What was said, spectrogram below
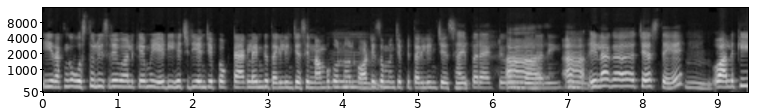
ఈ రకంగా వస్తువులు విసిరే వాళ్ళకేమో ఏడిహెచ్డి అని చెప్పి ఒక ట్యాగ్ లైన్గా తగిలించేసి నమ్ముకున్న వాళ్ళకి. ఆటిజం అని చెప్పి తగిలించేసి ఇలాగా చేస్తే వాళ్ళకి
